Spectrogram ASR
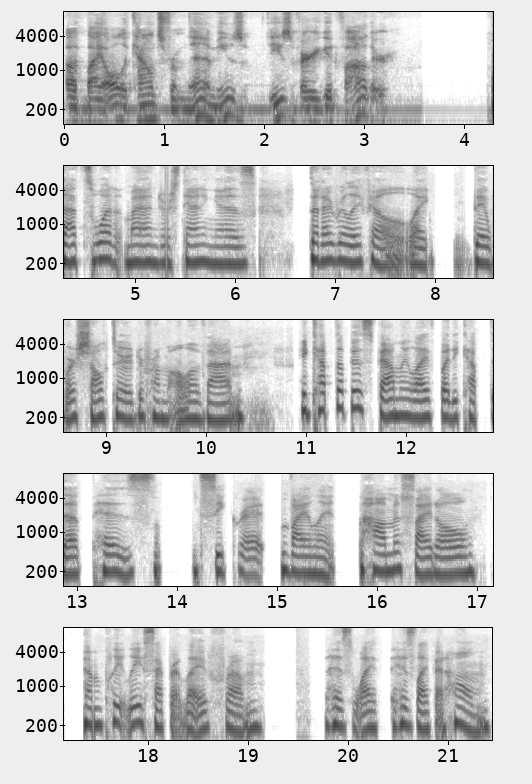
uh, by all accounts from them he was he's a very good father. That's what my understanding is that i really feel like they were sheltered from all of that. He kept up his family life but he kept up his secret violent homicidal completely separate life from his wife his life at home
